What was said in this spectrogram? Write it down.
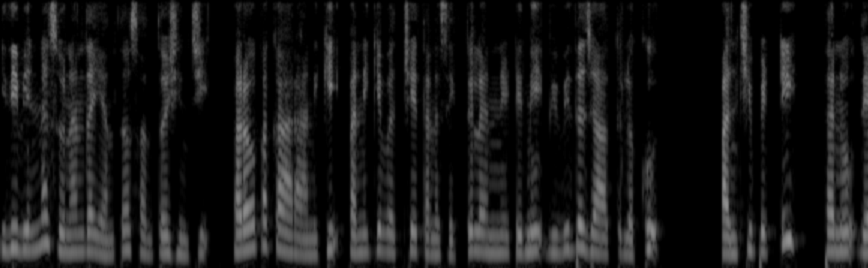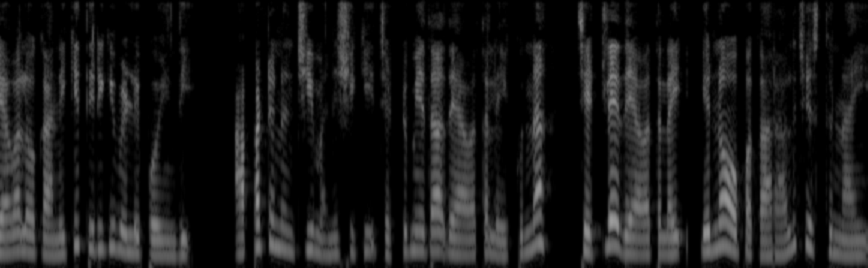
ఇది విన్న సునంద ఎంతో సంతోషించి పరోపకారానికి పనికి వచ్చే తన శక్తులన్నిటినీ వివిధ జాతులకు పంచిపెట్టి తను దేవలోకానికి తిరిగి వెళ్ళిపోయింది. అప్పటి నుంచి మనిషికి చెట్టు మీద దేవత లేకున్నా చెట్లే దేవతలై ఎన్నో ఉపకారాలు చేస్తున్నాయి.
